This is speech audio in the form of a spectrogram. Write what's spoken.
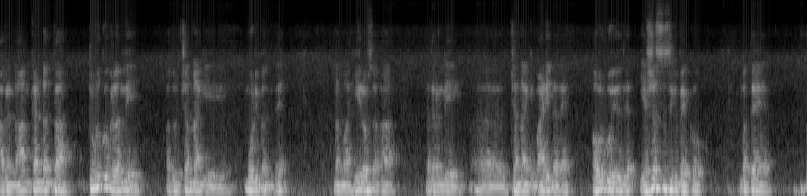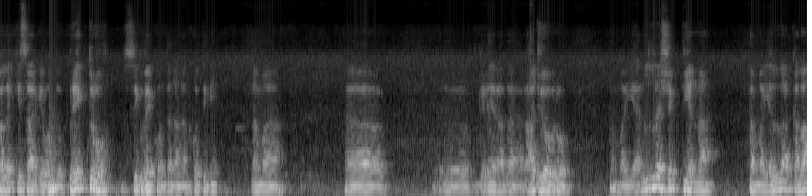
ಆದರೆ ನಾನು ಕಂಡಂತ ತುಣುಕುಗಳಲ್ಲಿ ಅದು ಚೆನ್ನಾಗಿ ಮೂಡಿ ಬಂದಿದೆ. ನಮ್ಮ ಹೀರೋ ಸಹ ಅದರಲ್ಲಿ ಚೆನ್ನಾಗಿ ಮಾಡಿದ್ದಾರೆ. ಅವ್ರಿಗೂ ಯಶಸ್ಸು ಸಿಗಬೇಕು. ಮತ್ತೆ ಪಲ್ಲಕ್ಕಿ ಸಾರಿಗೆ ಒಂದು ಬ್ರೇಕ್ ಥ್ರೂ ಸಿಗಬೇಕು ಅಂತ ನಾನು ಅನ್ಕೋತೀನಿ. ನಮ್ಮ ಗೆಳೆಯರಾದ ರಾಜು ಅವರು ತಮ್ಮ ಎಲ್ಲ ಶಕ್ತಿಯನ್ನ, ತಮ್ಮ ಎಲ್ಲ ಕಲಾ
